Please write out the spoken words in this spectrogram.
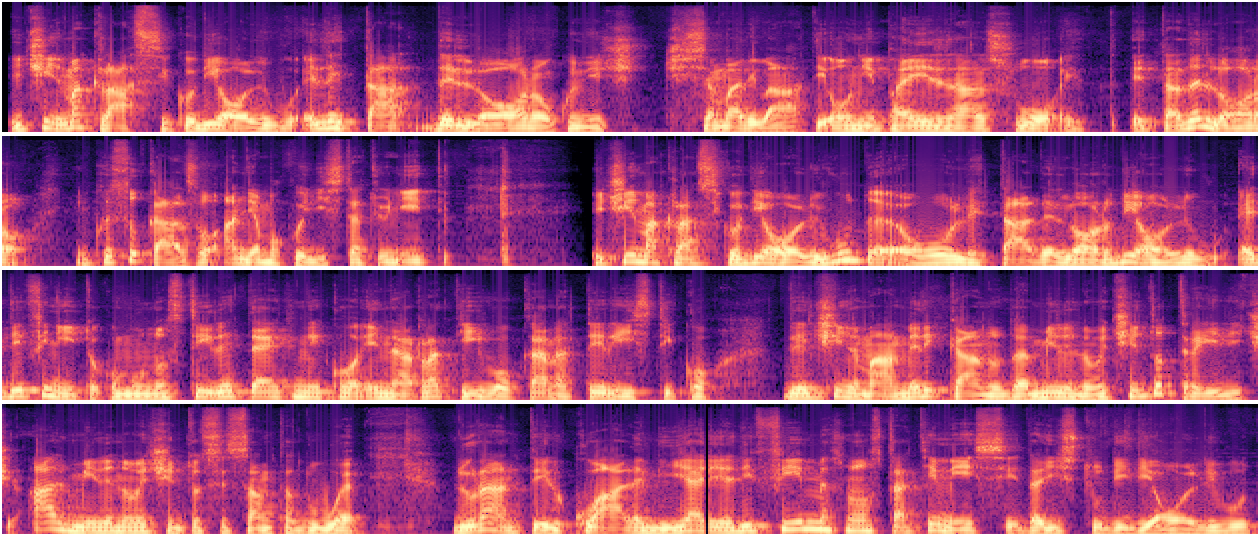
il cinema classico di Hollywood e l'età dell'oro, quindi ci, ci siamo arrivati, ogni paese ha il suo et- età dell'oro, in questo caso andiamo con gli Stati Uniti. Il cinema classico di Hollywood, o l'età dell'oro di Hollywood, è definito come uno stile tecnico e narrativo caratteristico del cinema americano dal 1913 al 1962, durante il quale migliaia di film sono stati emessi dagli studi di Hollywood.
